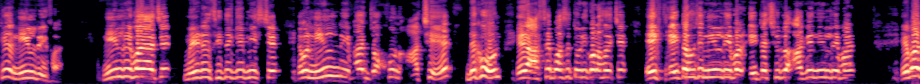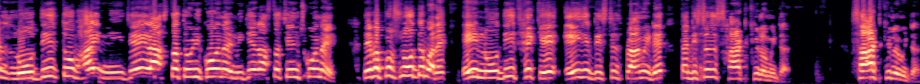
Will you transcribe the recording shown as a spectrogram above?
ঠিক আছে? নীল রিভার নীল রিভার আছে মেডিটেরিয়ান সিতে গিয়ে মিশছে। এবং নীল রিভার যখন আছে, দেখুন, এর আশেপাশে তৈরি করা হয়েছে। এই- এইটা হচ্ছে নীল রিভার এটা ছিল আগে নীল রিভার। এবার নদী তো ভাই নিজে রাস্তা তৈরি করে নেয়, নিজের রাস্তা চেঞ্জ করে নেয়। এবার প্রশ্ন হতে পারে, এই নদী থেকে এই যে ডিস্টেন্স পিরামিডে তার ডিস্টেন্স ষাট কিলোমিটার ষাট কিলোমিটার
